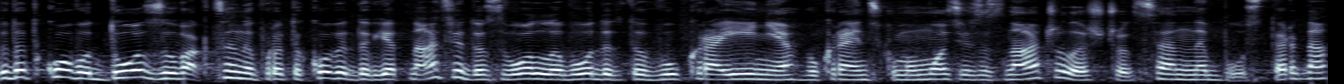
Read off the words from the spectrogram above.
Додаткову дозу вакцини проти COVID-19 дозволили вводити в Україні. В українському мозі зазначили, що це не бустерна,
